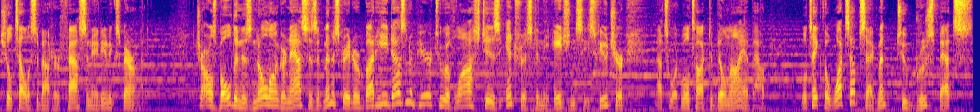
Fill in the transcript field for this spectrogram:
She'll tell us about her fascinating experiment. Charles Bolden is no longer NASA's administrator, but he doesn't appear to have lost his interest in the agency's future. That's what we'll talk to Bill Nye about. We'll take the What's Up segment to Bruce Betts'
